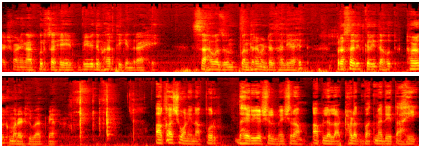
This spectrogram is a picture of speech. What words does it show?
आकाशवाणी नागपूरचं हे विविध भारती केंद्र आहे. सहा वाजून पंधरा मिनटं झाली आहेत. प्रसारित करीत आहोत ठळक मराठी बातम्या. आकाशवाणी नागपूर धैर्यशील मेश्राम आपल्याला ठळक बातम्या देत आहे.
